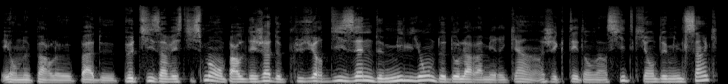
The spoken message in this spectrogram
Et on ne parle pas de petits investissements, on parle déjà de plusieurs dizaines de millions de dollars américains injectés dans un site qui en 2005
